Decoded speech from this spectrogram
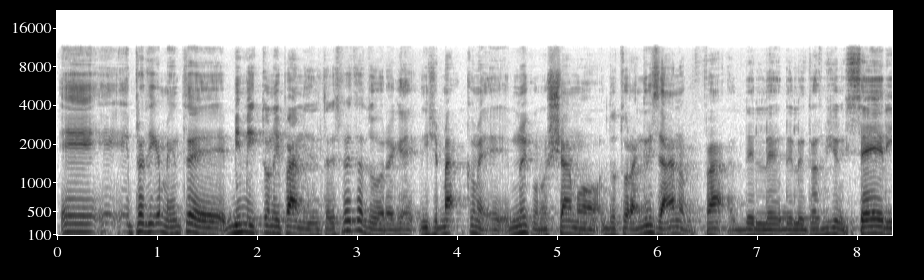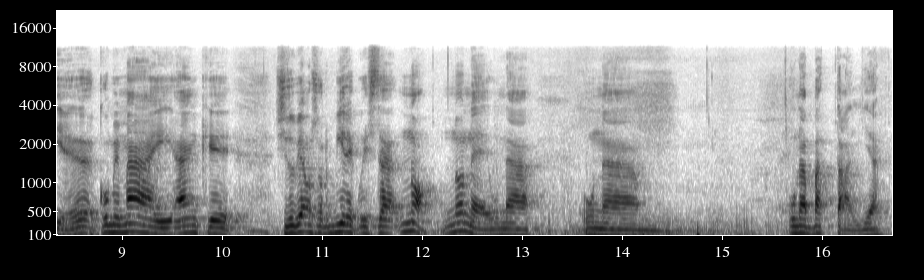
e, e, praticamente mi metto nei panni del telespettatore che dice ma come noi conosciamo il dottor Angrisano che fa delle, delle trasmissioni serie eh, come mai anche ci dobbiamo sorbire questa no non è una una, una battaglia.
